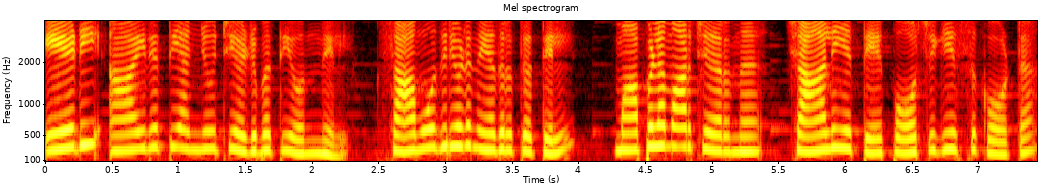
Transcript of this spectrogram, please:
എ ഡി ആയിരത്തി അഞ്ഞൂറ്റി എഴുപത്തി ഒന്നിൽ സാമൂതിരിയുടെ നേതൃത്വത്തിൽ മാപ്പിളമാർ ചേർന്ന് ചാലിയത്തെ പോർച്ചുഗീസ് കോട്ട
